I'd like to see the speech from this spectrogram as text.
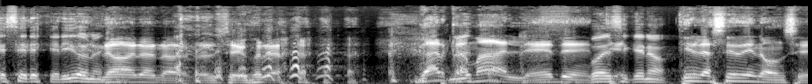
eh, Seres Queridos no No, está. no, no, no, seguro. Garca No mal, ¿eh? Te- decís te- que no. Tiene la sede en 11,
